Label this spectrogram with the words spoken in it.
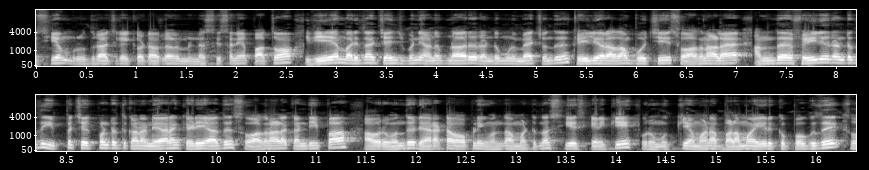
விஷயம். ருத்ராஜ் கைக்கோட் அவர்கள் முன்ன சீசனே பார்த்தோம். இதே மாதிரி தான் சேஞ்ச் பண்ணி அனுப்புனாரு. ரெண்டு மூணு மேட்ச் வந்து ஃபெயிலியராக தான் போச்சு. ஸோ அதனால் அந்த ஃபெயிலியர்ன்றது இப்போ செக் பண்ணுறதுக்கான நேரம் கிடையாது. ஸோ அதனால் கண்டிப்பாக கண்டிப்பாக அவர் வந்து டேரெக்டாக ஓப்பனிங் வந்தால் மட்டும்தான் சிஎஸ்கே அணிக்கு ஒரு முக்கியமான பலமாக இருக்க போகுது. ஸோ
